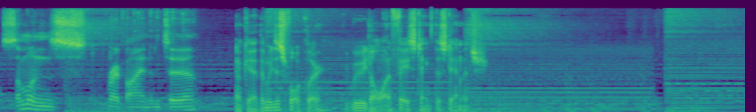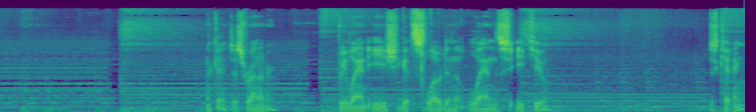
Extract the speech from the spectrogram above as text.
Someone's right behind him too. Okay, then we just full clear. We don't want to face tank this damage. Okay, just run at her. If we land E, she gets slowed and it lands EQ. Just kidding.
